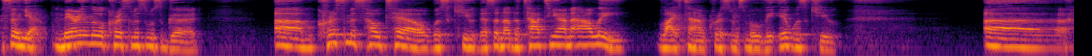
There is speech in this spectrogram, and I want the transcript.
so yeah, Merry Liddle Christmas was good. Um, Christmas Hotel was cute. That's another Tatiana Ali Lifetime Christmas movie. It was cute. Uh,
